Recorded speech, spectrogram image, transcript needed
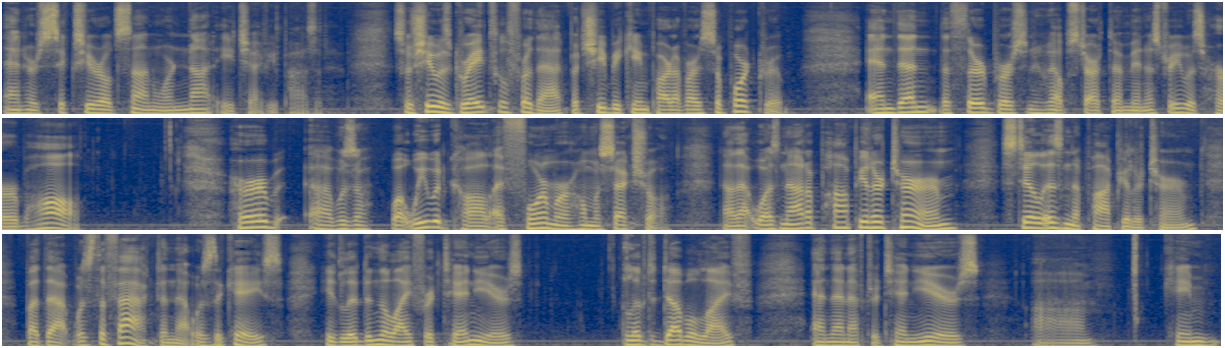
and her six year old son were not HIV positive. So she was grateful for that, but she became part of our support group. And then the third person who helped start their ministry was Herb Hall. Herb uh, was a, what we would call a former homosexual. Now, that was not a popular term, still isn't a popular term, but that was the fact, and that was the case. He'd lived in the life for 10 years, lived a double life, and then after 10 years, um, came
